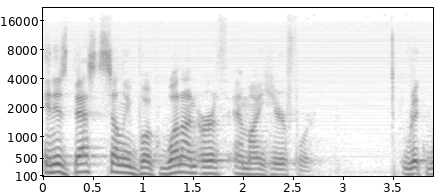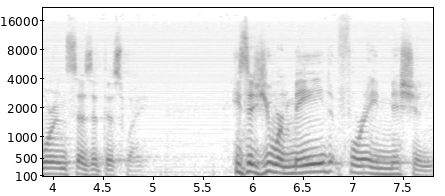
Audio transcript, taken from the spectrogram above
In his best selling book, What on Earth Am I Here For? Rick Warren says it this way He says, You were made for a mission.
